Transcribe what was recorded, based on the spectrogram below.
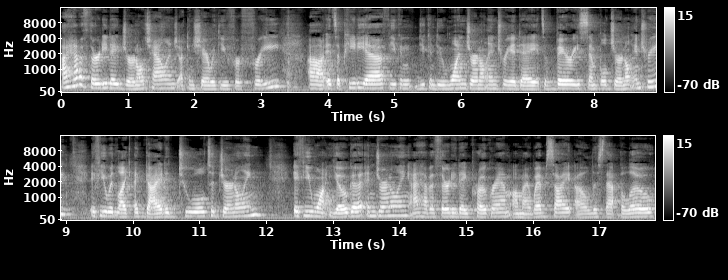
I have a 30-day journal challenge I can share with you for free. Uh, it's a PDF. You can you can do one journal entry a day. It's a very simple journal entry. If you would like a guided tool to journaling, if you want yoga and journaling, I have a 30 day program on my website. I'll list that below.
